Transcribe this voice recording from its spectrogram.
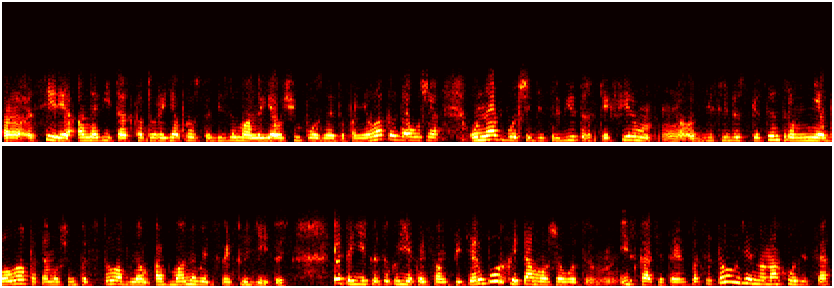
э, серия Анавита, от которой я просто без ума, но я очень поздно это поняла, когда уже у нас больше дистрибьюторских фирм, э, дистрибьюторских центров не было, потому что НП-100 обна- обманывает своих людей. То есть это если только ехать в Санкт-Петербург, и там уже вот искать это НП-100, где оно находится,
